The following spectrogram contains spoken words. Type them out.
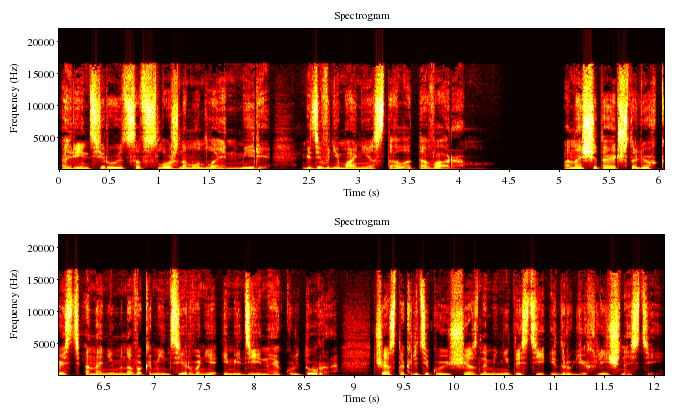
ориентируются в сложном онлайн-мире, где внимание стало товаром. Она считает, что легкость анонимного комментирования и медийная культура, часто критикующая знаменитостей и других личностей,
